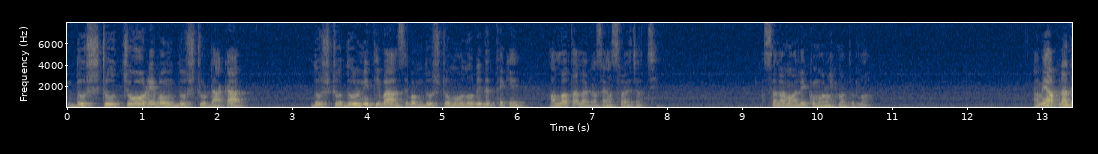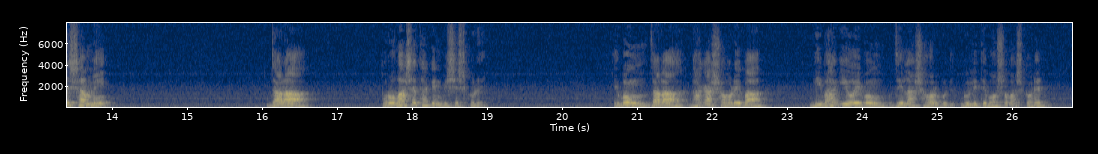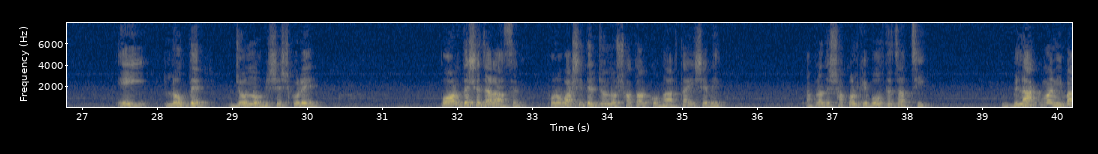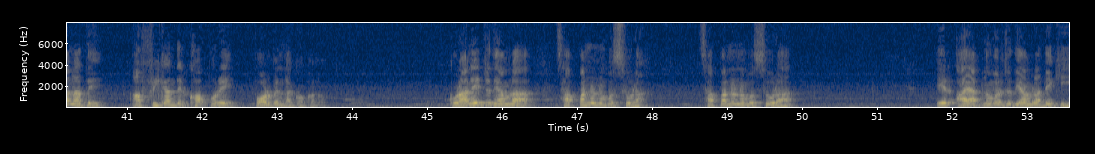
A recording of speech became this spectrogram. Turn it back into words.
দুষ্টু চোর এবং দুষ্টু ডাকাত, দুষ্টু দুর্নীতিবাজ এবং দুষ্টু মৌলবীদের থেকে আল্লাহ তালার কাছে আশ্রয় চাচ্ছি। আসসালামু আলাইকুম রহমতুল্লাহ। আমি আপনাদের সামনে যারা প্রবাসে থাকেন বিশেষ করে এবং যারা ঢাকা শহরে বা বিভাগীয় এবং জেলা শহরগুলিতে বসবাস করেন, এই লোকদের জন্য, বিশেষ করে পরদেশে যারা আছেন, প্রবাসীদের জন্য সতর্ক বার্তা হিসেবে আপনাদের সকলকে বলতে চাচ্ছি, ব্ল্যাক মানি বানাতে আফ্রিকানদের খপ্পরে পড়বেন না কখনো। কোরআনের যদি আমরা ছাপ্পান্ন নম্বর সুরা, ছাপ্পান্ন নম্বর সুরা এর আয়াত নম্বর যদি আমরা দেখি,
